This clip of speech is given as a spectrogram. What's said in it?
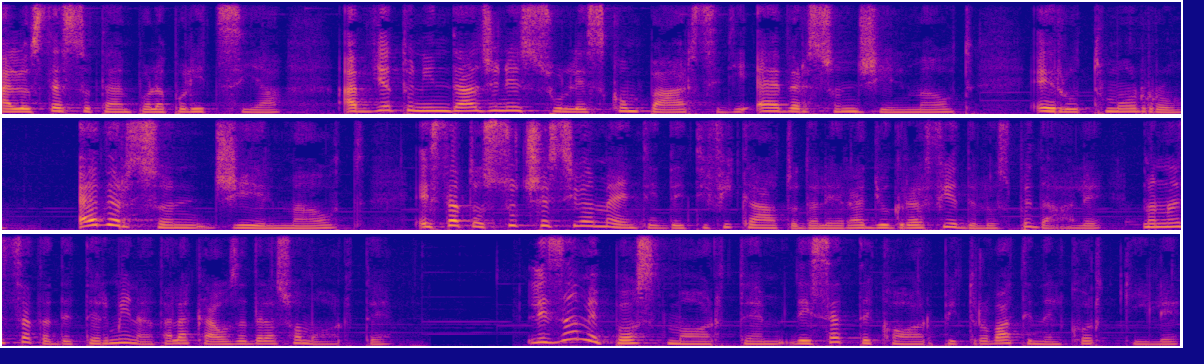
Allo stesso tempo la polizia ha avviato un'indagine sulle scomparse di Everson Gilmouth e Ruth Monroe. Everson Gilmouth è stato successivamente identificato dalle radiografie dell'ospedale, ma non è stata determinata la causa della sua morte. L'esame post-mortem dei sette corpi trovati nel cortile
